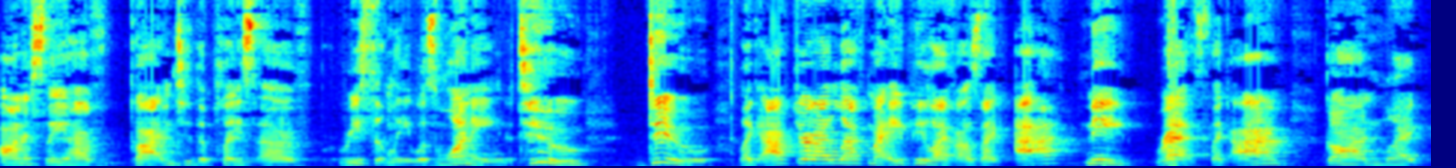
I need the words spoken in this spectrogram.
honestly have gotten to the place of recently was wanting to do. Like after I left my AP life, I was like, I need rest. Like I've gone like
